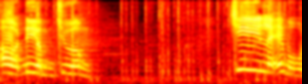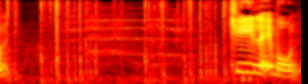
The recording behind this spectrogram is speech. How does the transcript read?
Ở điểm trường. Chi lễ 4 Chi lễ 4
